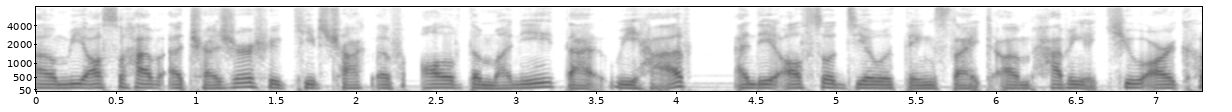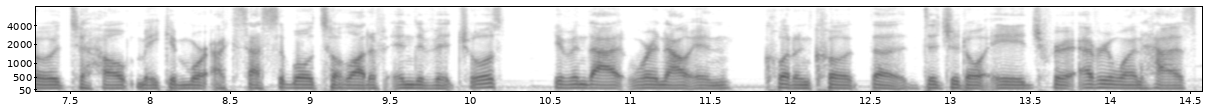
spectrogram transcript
Um, we also have a treasurer who keeps track of all of the money that we have. And they also deal with things like um, having a QR code to help make it more accessible to a lot of individuals given that we're now in quote unquote the digital age where everyone has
